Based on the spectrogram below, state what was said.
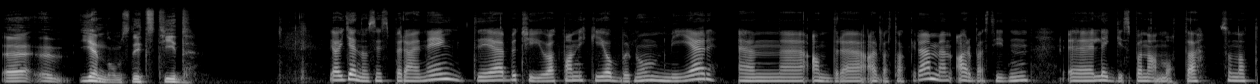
Eh, gjennomsnittstid. Ja, Gjennomsnittsberegning det betyr jo at man ikke jobber noe mer enn eh, andre arbeidstakere, men arbeidstiden eh, legges på en annen måte. Sånn at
